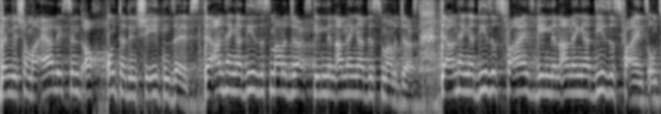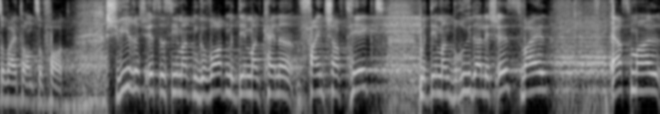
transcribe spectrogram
wenn wir schon mal ehrlich sind, auch unter den Schiiten selbst. Der Anhänger dieses Marjas gegen den Anhänger des Marjas. Der Anhänger dieses Vereins gegen den Anhänger dieses Vereins und so weiter und so fort. Schwierig ist es jemanden geworden, mit dem man keine Feindschaft hegt, mit dem man brüderlich ist, weil erstmal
